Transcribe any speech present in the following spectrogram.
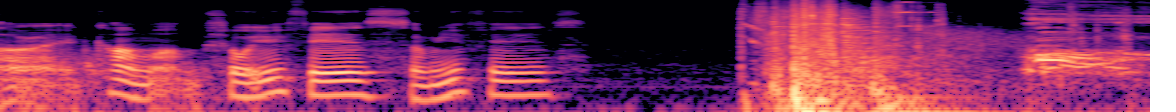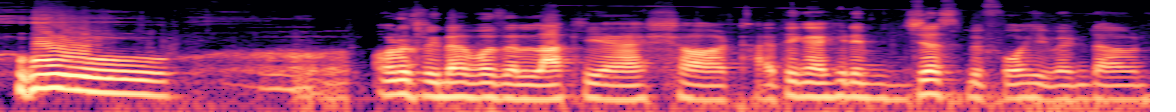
Alright, come on. Show your face. Show me your face. Honestly, that was a lucky ass shot. I think I hit him just before he went down.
